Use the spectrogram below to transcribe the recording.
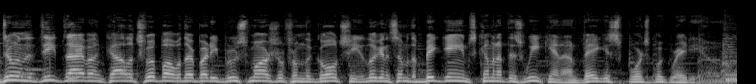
Doing the deep dive on college football with our buddy Bruce Marshall from the Gold Sheet, looking at some of the big games coming up this weekend on Vegas Sportsbook Radio.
